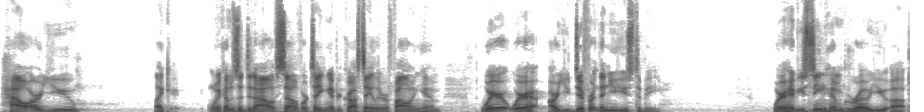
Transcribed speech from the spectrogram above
how are you, like when it comes to denial of self or taking up your cross daily or following Him, where where are you different than you used to be? Where have you seen Him grow you up?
